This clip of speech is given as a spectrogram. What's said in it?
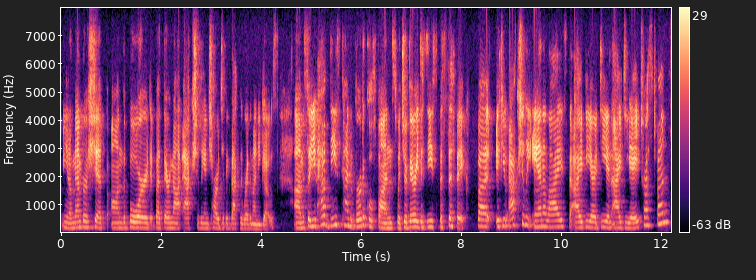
you know membership on the board, but they're not actually in charge of exactly where the money goes. Um, so you have these kind of vertical funds, which are very disease specific, but if you actually analyze the IBRD and IDA trust funds,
